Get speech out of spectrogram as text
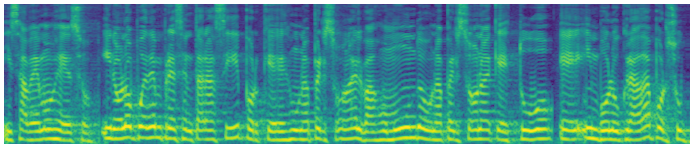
y sabemos eso. Y no lo pueden presentar así porque es una persona del bajo mundo, una persona que estuvo eh, involucrada por su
